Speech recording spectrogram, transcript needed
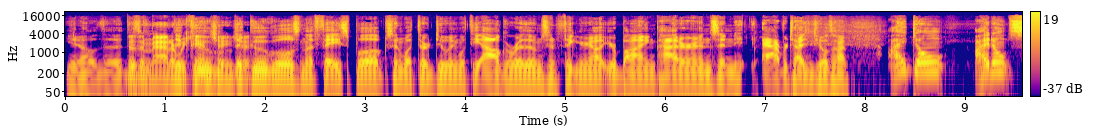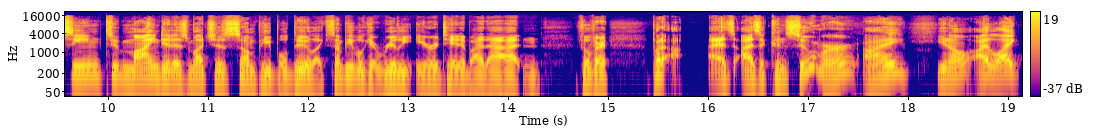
you know the Doesn't the, matter. the We can't change the it. Googles and the Facebooks and what they're doing with the algorithms and figuring out your buying patterns and advertising to you all the time. I don't. I don't seem to mind it as much as some people do. Like some people get really irritated by that and feel very. But I- as as a consumer, I you know I like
